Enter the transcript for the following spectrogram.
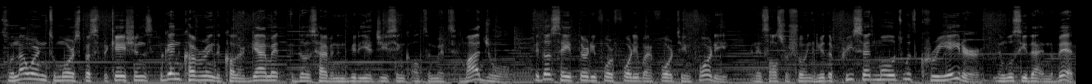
So now we're into more specifications, again covering the color gamut. It does have an NVIDIA G-Sync Ultimate module. It does say 3440 by 1440, and it's also showing here the preset modes with Creator, and we'll see that in a bit.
